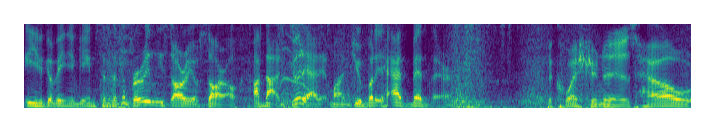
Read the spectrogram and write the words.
Igavania games since at the very least Aria of Sorrow. I'm not good at it, mind you, but it has been there. The question is, how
